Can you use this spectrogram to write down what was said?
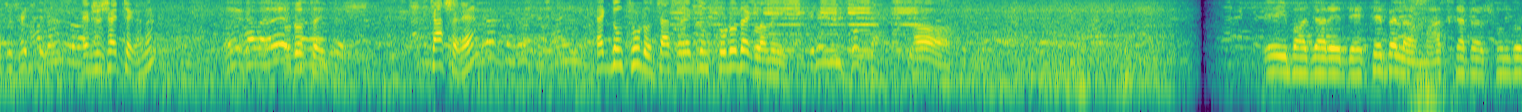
একশো ষাট টাকা। একশো ষাট টাকা না? ছোট সাইজ চাষের হ্যাঁ? একদম ছোট চাষের একদম ছোট দেখলাম এই। এটা কিন্তু ছোটটা ও এই বাজারে দেখতে পেলাম মাছ কাটার সুন্দর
